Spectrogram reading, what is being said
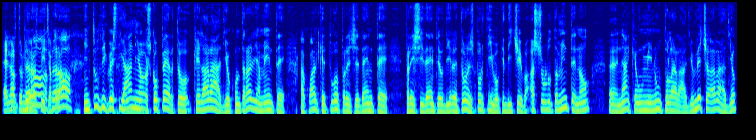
è il nostro però, migliore auspicio. Però, però, in tutti questi anni ho scoperto che la radio, contrariamente a qualche tuo precedente presidente o direttore sportivo che diceva assolutamente no, eh, neanche un minuto la radio, invece la radio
